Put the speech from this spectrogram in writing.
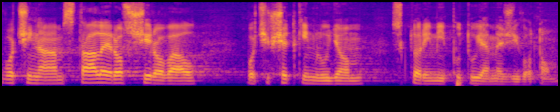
voči nám stále rozširoval voči všetkým ľuďom, s ktorými putujeme životom.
